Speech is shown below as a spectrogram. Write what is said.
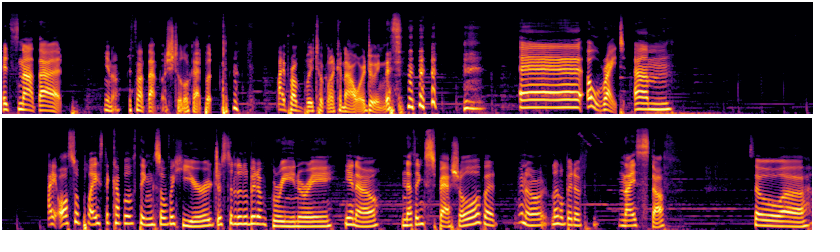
it's not that, you know, it's not that much to look at, but I probably took like an hour doing this. uh, oh, right. Um, I also placed a couple of things over here, just a little bit of greenery, you know, nothing special, but, you know, a little bit of nice stuff. So, uh,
